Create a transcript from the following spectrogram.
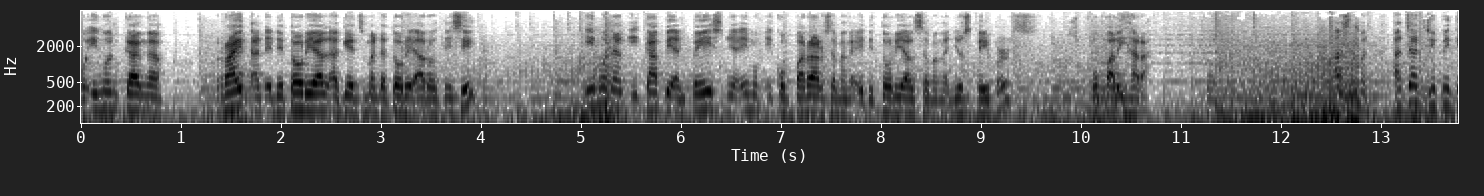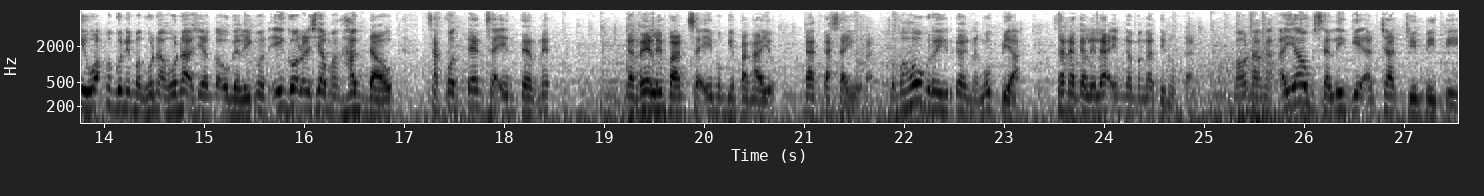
moingon ka nga write an editorial against mandatory ROTC imo nang i-copy and paste niya imong ikumparar sa mga editorial sa mga newspapers? Uparihara so, asa man ang chat GPT wa mo guni maghuna-huna siya kaugalingon igo ra siya manghagdaw sa content sa internet nga relevant sa imong gipangayo nga kasayuran. So mahog ra kang nangupya sa nagalilain nga mga tinubdan mao na nga ayaw sa ligi ang chat GPT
